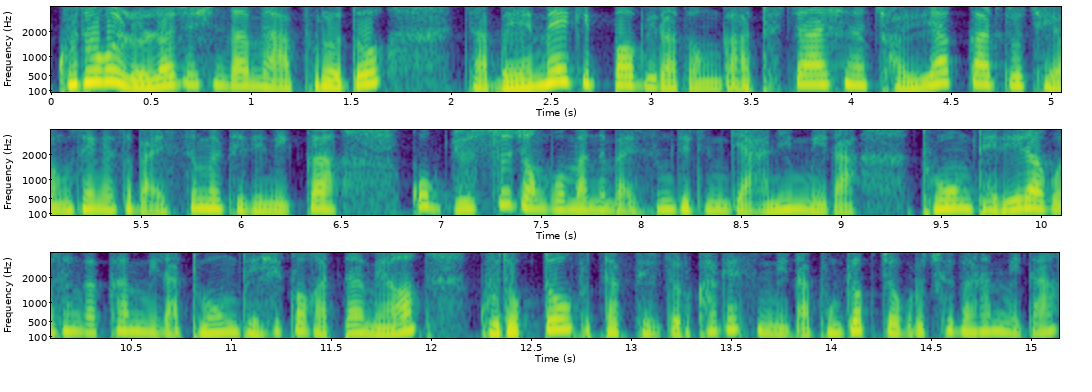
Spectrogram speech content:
구독을 눌러주신다면 앞으로도 자, 매매 기법이라던가 투자하시는 전략까지도 제 영상에서 말씀을 드리니까 꼭 뉴스 정보만을 말씀드리는 게 아닙니다. 도움 되리라고 생각합니다. 도움 되실 것 같다면 구독도 부탁드리도록 하겠습니다. 본격적으로 출발합니다.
